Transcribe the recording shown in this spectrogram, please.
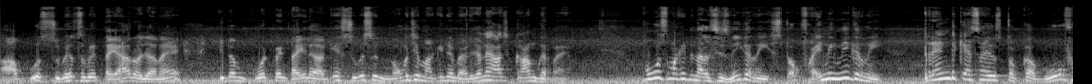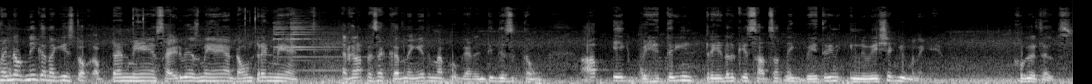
आपको सुबह सुबह तैयार हो जाना है, एकदम कोट पेंट, टाई लगा के सुबह से नौ बजे मार्केट में बैठ जाना है, आज काम करना है। पोस्ट मार्केट एनालिसिस नहीं करनी स्टॉक फाइंडिंग नहीं करनी ट्रेंड कैसा है उस स्टॉक का, वो फाइंड आउट नहीं करना कि स्टॉक अप ट्रेंड में है साइडवेज में है या डाउन ट्रेंड में है। अगर आप ऐसा कर लेंगे तो मैं आपको गारंटी दे सकता हूँ, आप एक बेहतरीन ट्रेडर के साथ साथ में एक बेहतरीन इन्वेशक भी बनेंगे। दैट हेल्प्स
